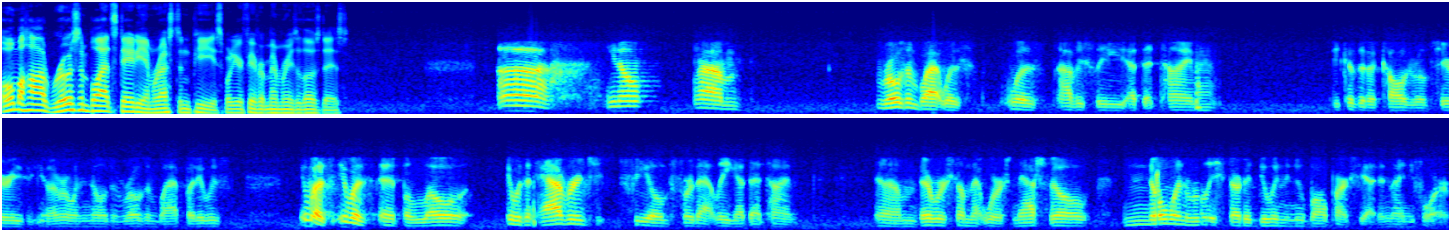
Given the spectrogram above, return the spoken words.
Omaha Rosenblatt Stadium, rest in peace. What are your favorite memories of those days? Uh, you know, um, Rosenblatt was was obviously at that time because of the College World Series. You know, everyone knows of Rosenblatt, but it was it was it was below. It was an average field for that league at that time. Um, there were some that were Nashville. No one really started doing the new ballparks yet in '94.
